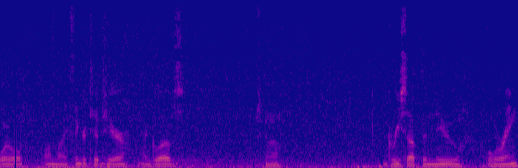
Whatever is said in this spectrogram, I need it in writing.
oil on my fingertips here, my gloves. I'm Just gonna grease up the new O-ring.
